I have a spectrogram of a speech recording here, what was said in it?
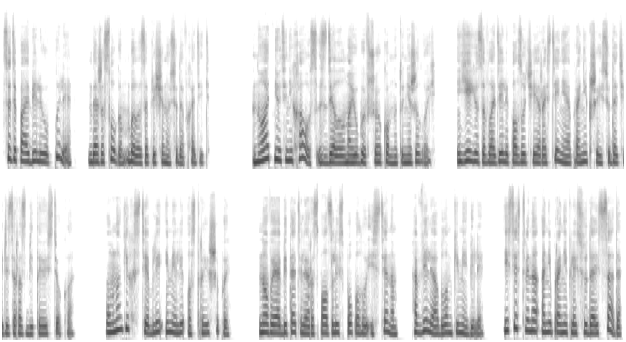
Судя по обилию пыли, даже слугам было запрещено сюда входить. Но отнюдь не хаос сделал мою бывшую комнату нежилой. Ею завладели ползучие растения, проникшие сюда через разбитые стекла. У многих стебли имели острые шипы. Новые обитатели расползлись по полу и стенам, обвили обломки мебели. Естественно, они проникли сюда из сада,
